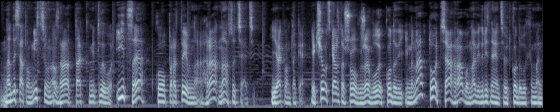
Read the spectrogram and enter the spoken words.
На 10-му місці у нас гра так мітливо. І це кооперативна гра на асоціації. Як вам таке? Якщо ви скажете, що вже були кодові імена, то ця гра вона відрізняється від кодових імен.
